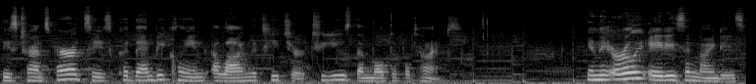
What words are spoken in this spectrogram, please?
These transparencies could then be cleaned, allowing the teacher to use them multiple times. In the early 80s and 90s,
